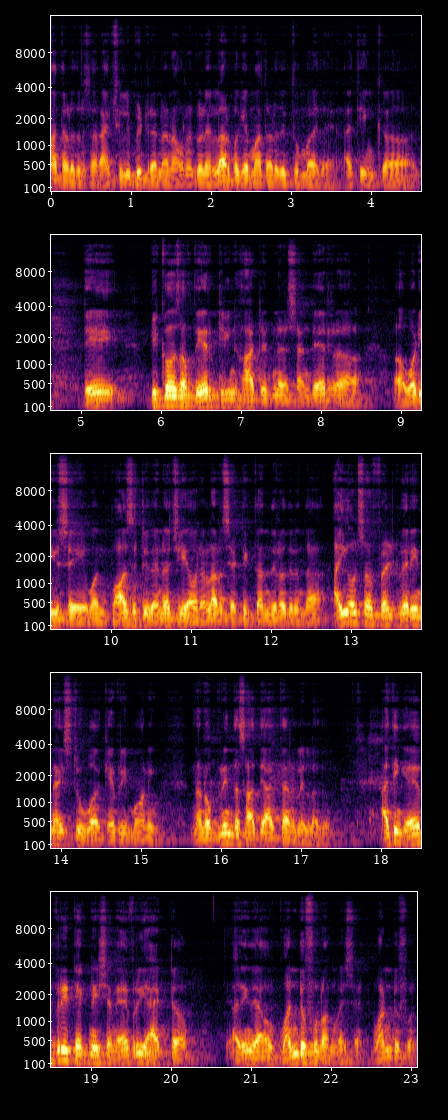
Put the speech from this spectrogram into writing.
ಮಾತಾಡಿದ್ರು ಸರ್. ಆ್ಯಕ್ಚುಲಿ ಬಿಟ್ಟರೆ ನಾನು ಅವರುಗಳೆಲ್ಲರ ಬಗ್ಗೆ ಮಾತಾಡೋದಕ್ಕೆ ತುಂಬ ಇದೆ. I think they because of their clean heartedness and their what you say one positive energy ಅವರೆಲ್ಲರೂ ಸೆಟ್ಟಿಗೆ ತಂದಿರೋದ್ರಿಂದ I also felt very nice to work every morning ನಾನೊಬ್ಬನಿಂದ ಸಾಧ್ಯ ಆಗ್ತಾ ಇರಲಿಲ್ಲ ಅದು. I think every technician every actor I think they are wonderful on my set wonderful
